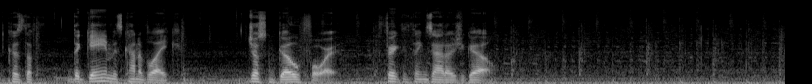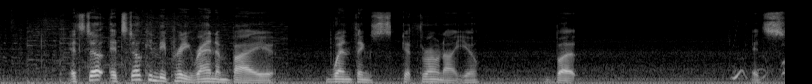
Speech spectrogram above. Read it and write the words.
Because the the game is kind of like just go for it figure things out as you go. It still it still can be pretty random by when things get thrown at you, but it's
